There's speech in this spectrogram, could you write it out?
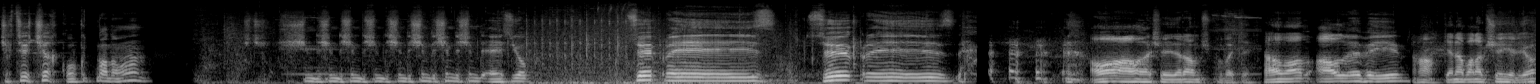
Çık çık çık korkutma adamı. Şimdi şimdi şimdi şimdi şimdi şimdi şimdi şimdi E'si yok. Sürpriz. Sürpriz. Aa şeyleri almış buradaki. Tamam al bebeğim. Aha gene bana bir şey geliyor.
